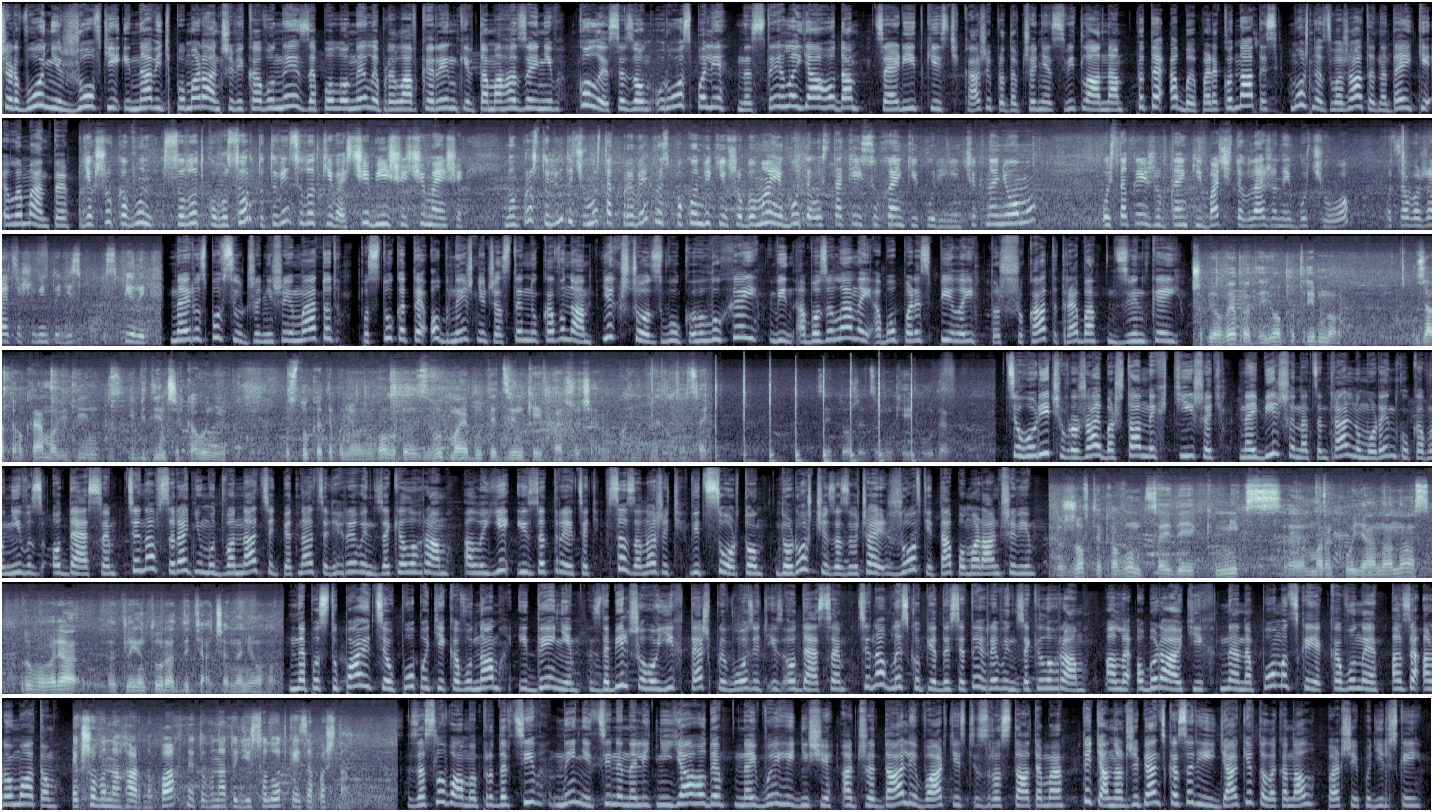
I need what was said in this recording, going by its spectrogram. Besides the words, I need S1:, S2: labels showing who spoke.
S1: Червоні, жовті і навіть помаранчеві кавуни заполонили прилавки ринків та магазинів. Коли сезон у розпалі, не стигла ягода – це рідкість, каже продавчиня Світлана. Проте, аби переконатись, можна зважати на деякі елементи.
S2: Якщо кавун солодкого сорту, то він солодкий весь, чи більший, чи менший. Ну просто люди чомусь так привикли спокон віків, щоб має бути ось такий сухенький корінчик на ньому, ось такий жовтенький, бачите, влежаний бочок. Оце вважається, що він тоді спілий.
S1: Найрозповсюдженіший метод – постукати об нижню частину кавуна. Якщо звук глухий, він або зелений, або переспілий, тож шукати треба дзвінкий.
S3: Щоб його вибрати, його потрібно взяти окремо від, ін- від інших кавунів, постукати по ньому. Гол- е, Звук має бути дзвінкий в першу чергу. А, Наприклад, оцей. Цей теж дзвінкий буде.
S1: Цьогоріч врожай баштанних тішить. Найбільше на центральному ринку кавунів з Одеси. Ціна в середньому 12-15 гривень за кілограм, але є і за 30. Все залежить від сорту. Дорожчі зазвичай жовті та помаранчеві.
S3: Жовтий кавун це йде як мікс е, маракуя ананас. Грубо говоря, клієнтура дитяча на нього.
S1: Не поступаються в попиті кавунам і дині. Здебільшого їх теж привозять із Одеси. Ціна близько 50 гривень за кілограм. Але обирають їх не на помацки, як кавуни, а за ароматом.
S2: Якщо вона гарно пахне, то вона тоді солодка і запашна.
S1: За словами продавців, нині ціни на літні ягоди найвигідніші, адже далі вартість зростатиме. Тетяна Ржепянська, Сергій Дяків, телеканал Перший Подільський.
